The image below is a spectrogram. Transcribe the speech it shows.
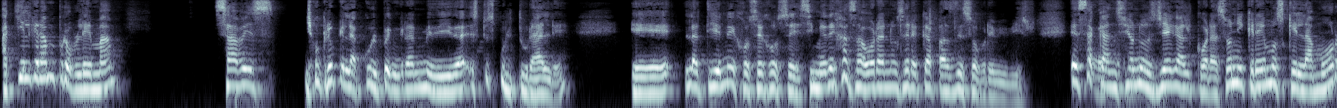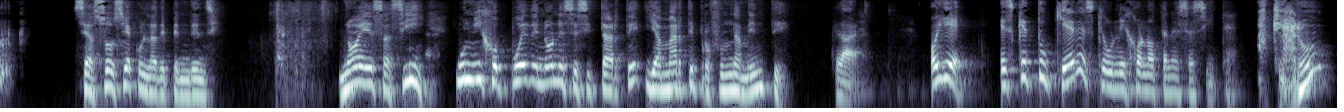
Aquí el gran problema, sabes, yo creo que la culpa en gran medida, esto es cultural, ¿eh? Eh, la tiene José José. Si me dejas ahora, no seré capaz de sobrevivir. Esa canción nos llega al corazón y creemos que el amor se asocia con la dependencia. No es así. Un hijo puede no necesitarte y amarte profundamente. Claro. Oye, es que tú quieres que un hijo no te necesite. Ah, claro.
